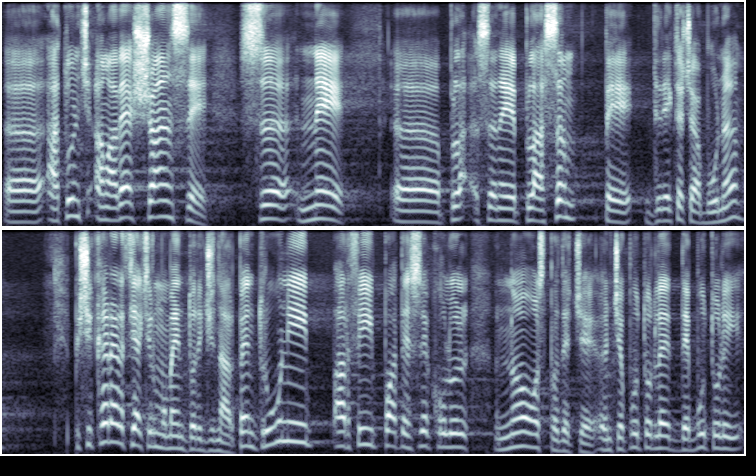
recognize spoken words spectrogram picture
uh, atunci am avea șanse să ne, uh, să ne plasăm pe direcția cea bună, Păi și care ar fi acel moment original? Pentru unii ar fi poate secolul XIX, începuturile debutului,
